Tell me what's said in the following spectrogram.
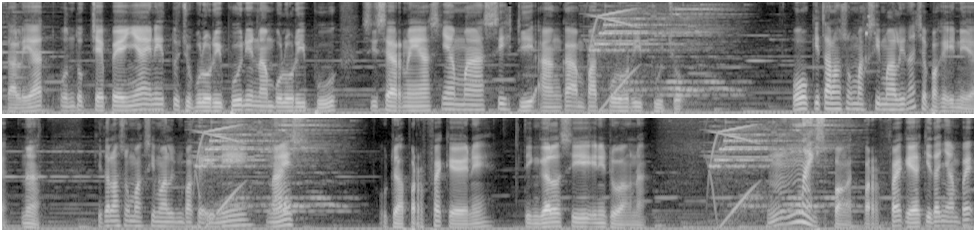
Kita lihat untuk CP-nya ini 70.000 ini 60.000. Si Serneasnya masih di angka 40.000, Cuk. Oh kita langsung maksimalin aja pakai ini ya. Nah kita langsung maksimalin pakai ini. Nice. Udah perfect ya ini. Tinggal si ini doang Nah. Nice banget. Perfect ya. Kita nyampe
